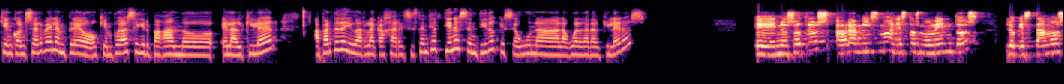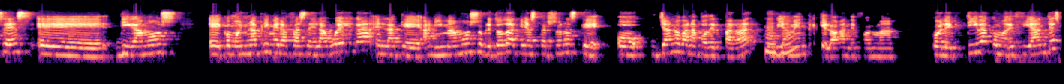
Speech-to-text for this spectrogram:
quien conserve el empleo o quien pueda seguir pagando el alquiler, aparte de ayudar la caja de resistencia, ¿tiene sentido que se una a la huelga de alquileres? Eh, nosotros ahora mismo, en estos momentos, lo que estamos es, eh, digamos, eh, como en una primera fase de la huelga en la que animamos sobre todo a aquellas personas que o ya no van a poder pagar, uh -huh. obviamente, que lo hagan de forma colectiva, como decía antes,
